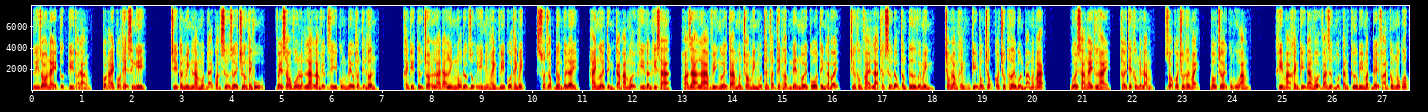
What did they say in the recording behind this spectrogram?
Lý do này cực kỳ thỏa đáng, còn ai có thể sinh nghi? Chỉ cần mình làm một đại quản sự dưới trướng thành phủ, về sau vô luận là làm việc gì cũng đều thuận tiện hơn. Khánh kỵ tự cho là đã lĩnh ngộ được dụng ý những hành vi của thanh bích, suốt dọc đường tới đây, hai người tình cảm ám muội khi gần khi xa, hóa ra là vì người ta muốn cho mình một thân phận thích hợp nên mới cố tình làm vậy, chứ không phải là thực sự động tâm tư với mình, trong lòng khánh kỵ bỗng chốc có chút hơi buồn bã mất mát. Buổi sáng ngày thứ hai, thời tiết không đẹp lắm gió có chút hơi mạnh, bầu trời cũng u ám. Khi mà khánh kỵ đang vội vã dựng một căn cứ bí mật để phản công nô quốc,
